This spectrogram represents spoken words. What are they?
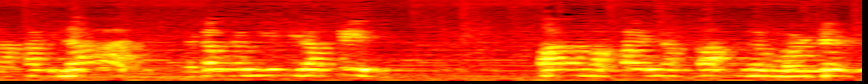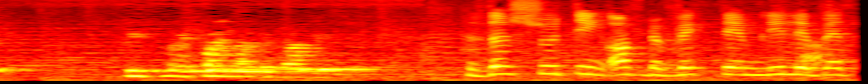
na kailangan na gagamitin natin para ma-file ng kaso ng murder is may file agad natin. The shooting of the victim, Lilibeth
